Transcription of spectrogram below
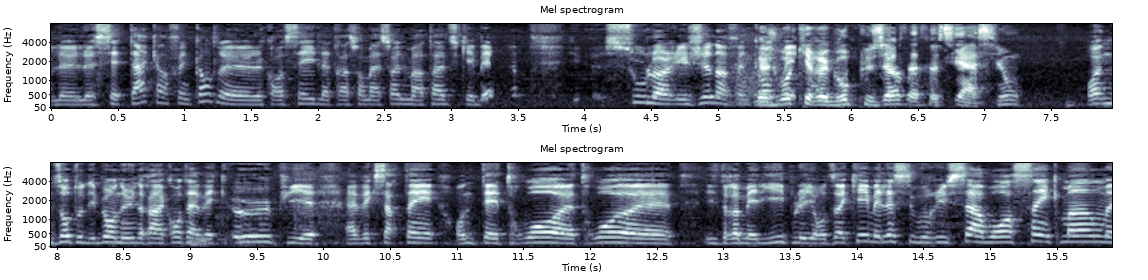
le, CETAC, en fin de compte, le, Conseil de la transformation alimentaire du Québec, sous leur égide, en fin de compte. je vois qu'il regroupe plusieurs associations. Ouais, nous autres, au début, on a eu une rencontre avec eux, puis euh, avec certains, on était trois, euh, trois euh, hydroméliers, puis ils ont dit, OK, mais là, si vous réussissez à avoir cinq membres,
